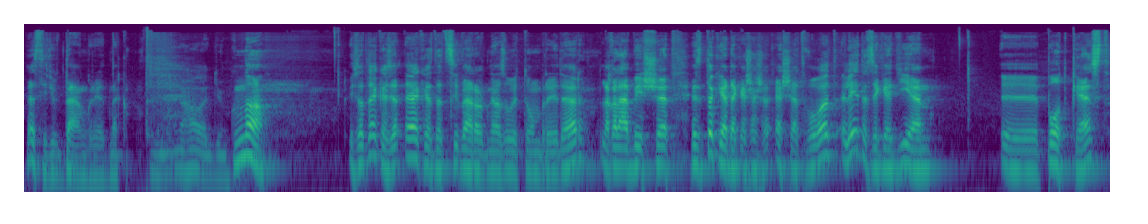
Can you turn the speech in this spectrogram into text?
Ezt hívjuk downgrade-nek. Na, haladjunk. Na, viszont elkezdett, elkezdett szivárogni az új Tomb Raider, legalábbis eh, ez egy tök érdekes eset- volt. Létezik egy ilyen ö, podcast,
